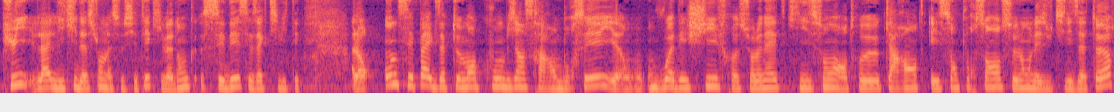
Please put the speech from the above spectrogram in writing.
puis la liquidation de la société qui va donc céder ses activités. Alors on ne sait pas exactement combien sera remboursé. On voit des chiffres sur le net qui sont entre 40 et 100% selon les utilisateurs.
